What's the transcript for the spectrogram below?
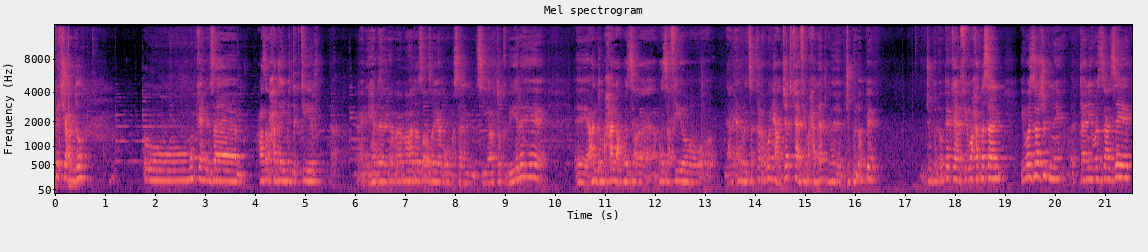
كل شيء عنده. وممكن إذا عزم حدا يمد كتير. يعني هذا هذا زازا يابو مثلا سيارته كبيرة. إيه، عنده محل عم بوزع بوزع فيه يعني أنا بتذكر أولي عن جد كان في محلات بجب القبه جب القبه كان في واحد مثلا يوزع جبنة الثاني يوزع زيت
